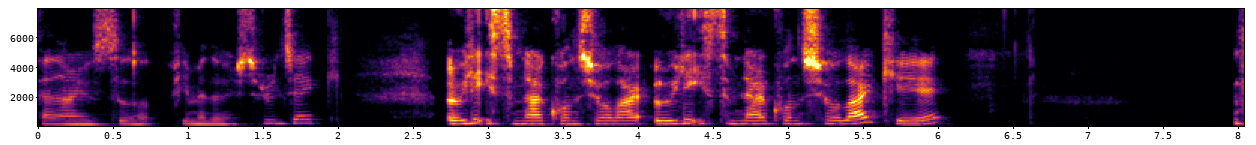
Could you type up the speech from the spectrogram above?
Senaryosu filme dönüştürülecek. Öyle isimler konuşuyorlar. Öyle isimler konuşuyorlar ki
